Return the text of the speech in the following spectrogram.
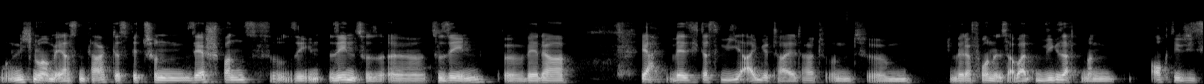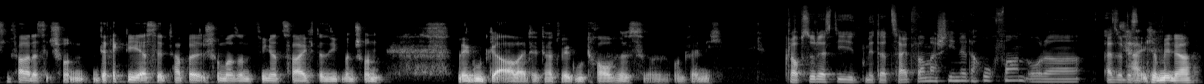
und nicht nur am ersten Tag. Das wird schon sehr spannend zu sehen, sehen zu, äh, zu sehen, äh, wer da, ja, wer sich das wie eingeteilt hat. Und ähm, wer da vorne ist. Aber wie gesagt, man, auch die GC-Fahrer, das ist schon direkt die erste Etappe, ist schon mal so ein Fingerzeig, da sieht man schon, wer gut gearbeitet hat, wer gut drauf ist äh, und wer nicht. Glaubst du, dass die mit der Zeitfahrmaschine da hochfahren? Oder? Also ja, ich habe mir da.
